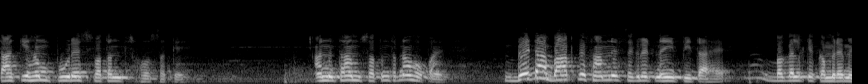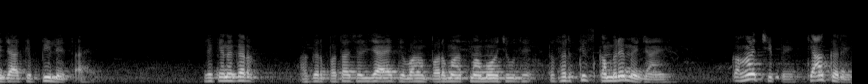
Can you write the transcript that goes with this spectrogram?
ताकि हम पूरे स्वतंत्र हो सके। अन्यथा हम स्वतंत्र ना हो पाए। बेटा बाप के सामने सिगरेट नहीं पीता है, बगल के कमरे में जाके पी लेता है। लेकिन अगर अगर पता चल जाए कि वहाँ परमात्मा मौजूद है तो फिर किस कमरे में जाएँ? कहाँ छिपे? क्या करें?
